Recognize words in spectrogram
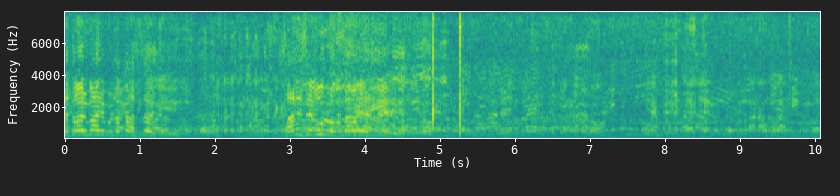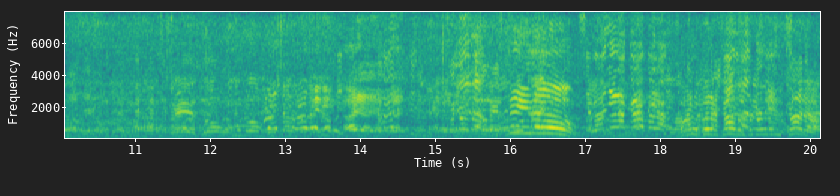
Atrás del Mario por si acaso, cerca. Sale seguro lo que estaba ahí en medio. ¡Nino! ¡Se va a dañar la cámara! ¡Va a romper la cámara! ¡Esa cámara es muy cara!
